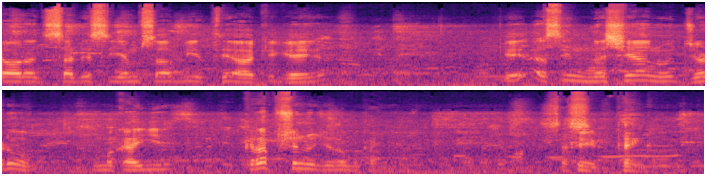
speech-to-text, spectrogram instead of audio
ਔਰ ਅੱਜ ਸਾਡੇ ਸੀਐਮ ਸਾਹਿਬ ਵੀ ਇੱਥੇ ਆ ਕੇ ਗਏ ਕਿ ਅਸੀਂ ਨਸ਼ਿਆਂ ਨੂੰ ਜੜੋਂ ਮੁਕਾਈਏ ਕਰਪਸ਼ਨ ਨੂੰ ਜੜੋਂ ਮੁਕਾਈਏ। ਠੀਕ। ਥੈਂਕ ਯੂ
